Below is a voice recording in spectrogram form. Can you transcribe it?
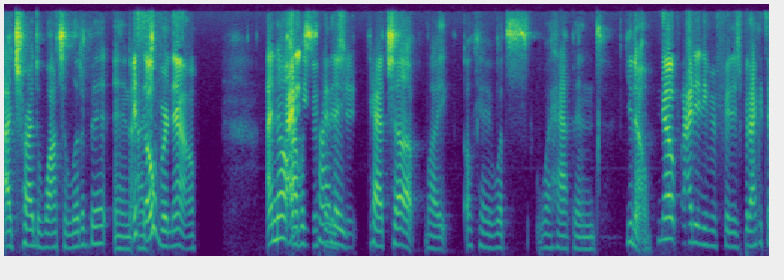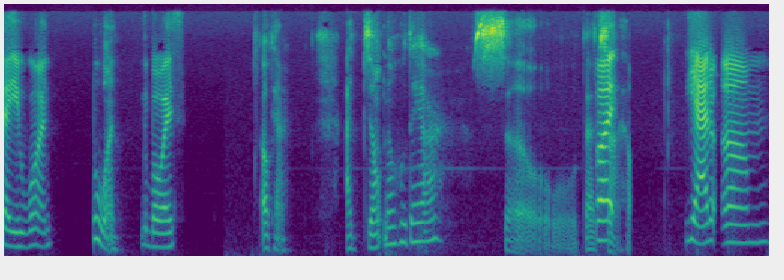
I tried to watch a little bit and It's I over now. I know I I, was trying to it. catch up. Like, okay, what's what happened? You know, Nope, I didn't even finish, but I can tell you who won. who won? The boys. Okay, I don't know who they are, so that's But- not helpful. Yeah, I um,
